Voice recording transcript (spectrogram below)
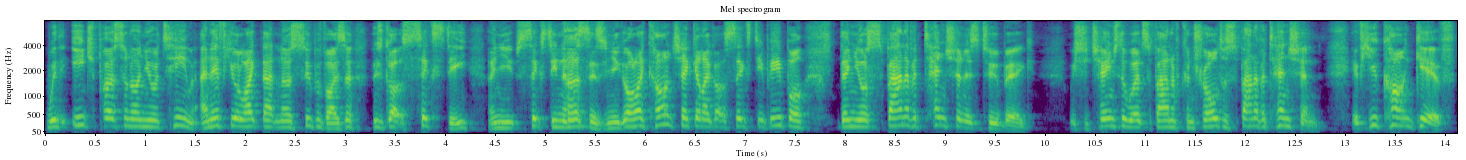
with each person on your team. And if you're like that nurse supervisor who's got 60 and you 60 nurses and you go, I can't check in, I got 60 people, then your span of attention is too big. We should change the word span of control to span of attention. If you can't give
